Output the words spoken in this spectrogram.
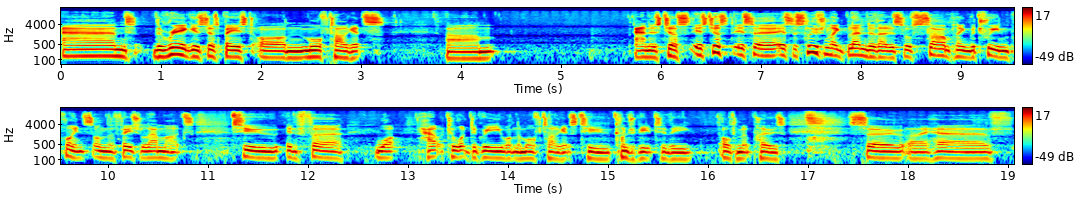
and the rig is just based on morph targets. Um, and it's just it's just it's a it's a solution like Blender that is sort of sampling between points on the facial landmarks to infer what how to what degree you want the morph targets to contribute to the ultimate pose. So I have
